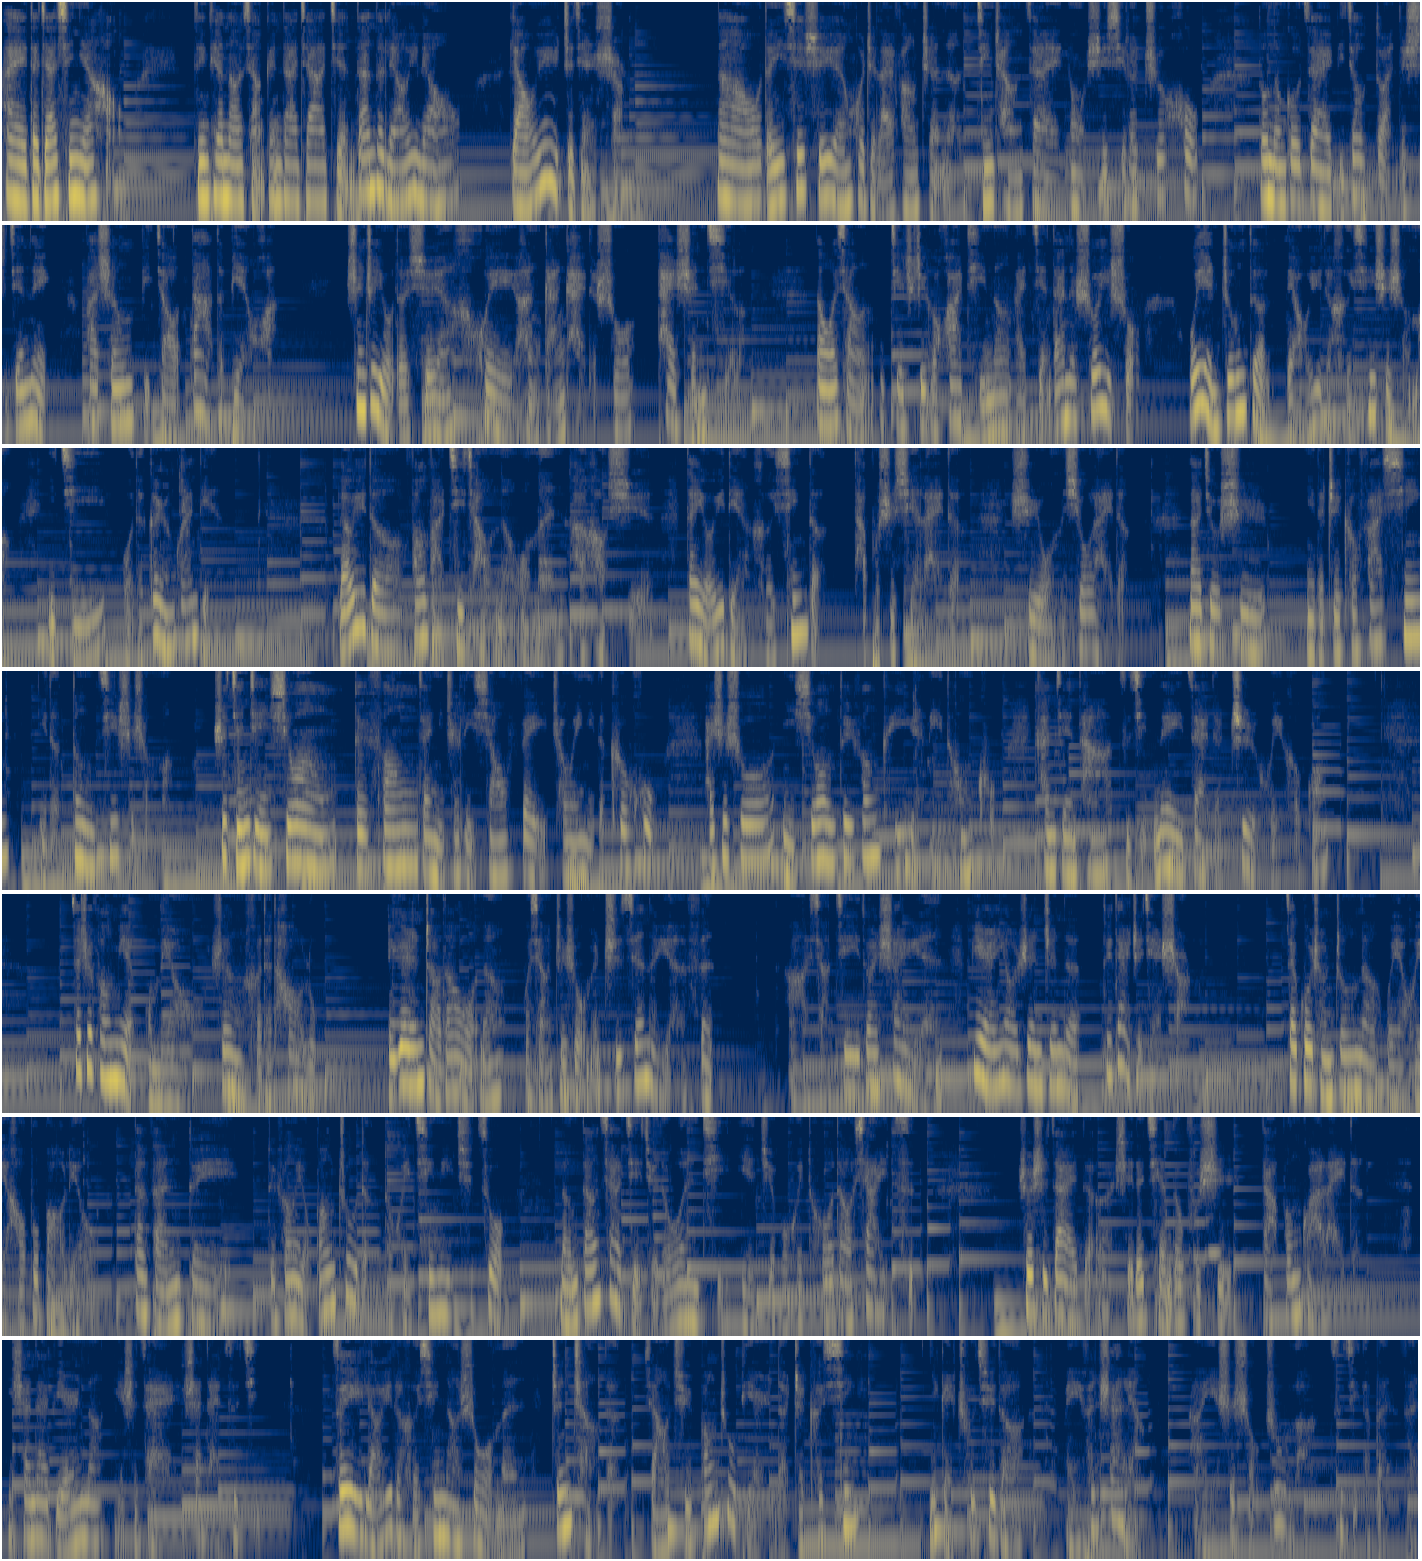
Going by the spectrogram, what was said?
嗨，大家新年好！今天呢，想跟大家简单的聊一聊疗愈这件事儿。那我的一些学员或者来访者呢，经常在跟我学习了之后，都能够在比较短的时间内发生比较大的变化，甚至有的学员会很感慨的说：“太神奇了。”那我想借着这个话题呢，来简单的说一说。我眼中的疗愈的核心是什么，以及我的个人观点。疗愈的方法技巧呢，我们很好学，但有一点核心的，它不是学来的，是我们修来的，那就是你的这颗发心，你的动机是什么？是仅仅希望对方在你这里消费，成为你的客户，还是说你希望对方可以远离痛苦，看见他自己内在的智慧和光？在这方面，我没有任何的套路。一个人找到我呢，我想这是我们之间的缘分，啊，想结一段善缘，必然要认真的对待这件事儿。在过程中呢，我也会毫不保留，但凡对对方有帮助的，都会倾力去做。能当下解决的问题，也绝不会拖到下一次。说实在的，谁的钱都不是大风刮来的。你善待别人呢，也是在善待自己。所以，疗愈的核心呢，是我们真诚的想要去帮助别人的这颗心。你给出去的每一份善良，啊，也是守住了自己的本分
